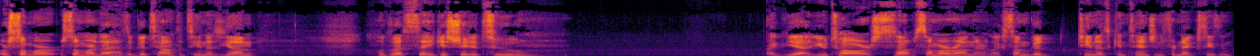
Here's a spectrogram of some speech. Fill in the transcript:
or somewhere somewhere that has a good talented team that's young? Like let's say he gets traded to, like yeah, Utah or some somewhere around there, like some good team that's contention for next season.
